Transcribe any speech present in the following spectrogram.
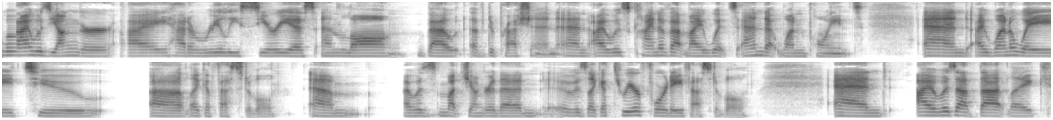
when I was younger, I had a really serious and long bout of depression, and I was kind of at my wits' end at one point. And I went away to uh, like a festival. Um, I was much younger then. It was like a three or four day festival, and I was at that like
